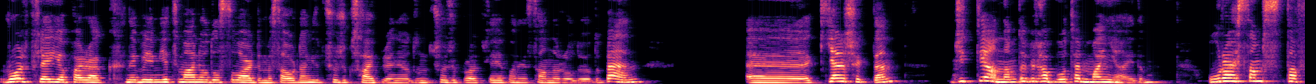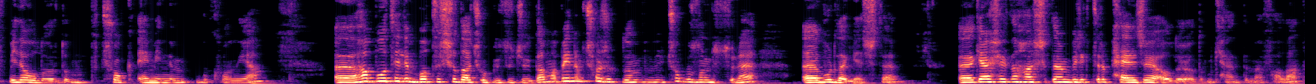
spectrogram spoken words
roleplay yaparak ne bileyim yetimhane odası vardı mesela oradan gidip çocuk sahipleniyordun. Çocuk roleplay yapan insanlar oluyordu. Ben ee, gerçekten ciddi anlamda bir Habbo Otel manyağıydım. Uğraşsam staff bile olurdum. Çok eminim bu konuya. Ee, Habbo Otel'in batışı da çok üzücüydü ama benim çocukluğum çok uzun bir süre e, burada geçti. E, gerçekten harçlıklarımı biriktirip PC alıyordum kendime falan.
